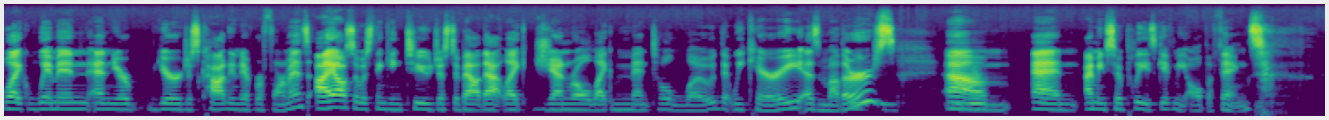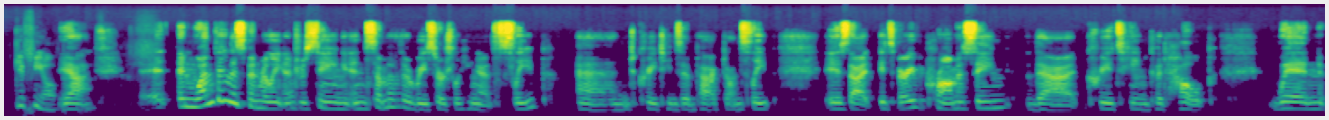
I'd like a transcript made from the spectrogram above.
like women and your your just cognitive performance, I also was thinking too just about that like general like mental load that we carry as mothers. Um and I mean so please give me all the things. give me all the Yeah. things. And one thing that's been really interesting in some of the research looking at sleep and creatine's impact on sleep is that it's very promising that creatine could help when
